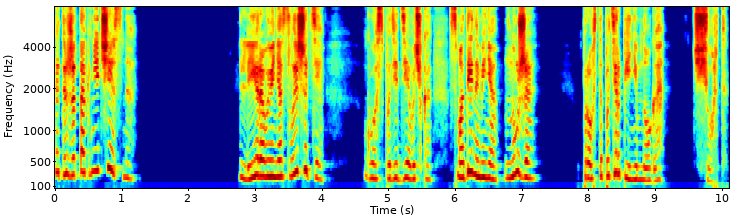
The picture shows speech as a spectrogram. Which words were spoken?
Это же так нечестно. Лира, вы меня слышите? Господи, девочка, смотри на меня, ну же. Просто потерпи немного. Черт.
